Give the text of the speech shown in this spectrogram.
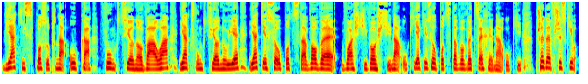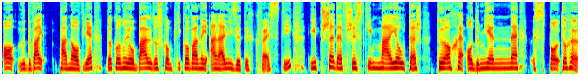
w jaki sposób nauka funkcjonowała, jak funkcjonuje, jakie są podstawowe właściwości nauki, jakie są podstawowe cechy nauki. Przede wszystkim o dwaj panowie dokonują bardzo skomplikowanej analizy tych kwestii i przede wszystkim mają też trochę odmienne, spo, trochę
